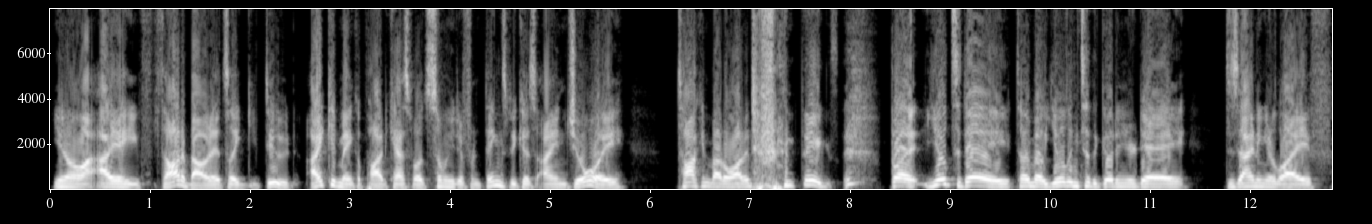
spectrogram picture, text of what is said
You know, I, I thought about it. It's like, dude, I could make a podcast about so many different things because I enjoy talking about a lot of different things. But yield today, talking about yielding to the good in your day, designing your life,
